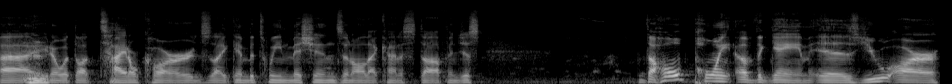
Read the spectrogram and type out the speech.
uh mm-hmm. you know with the title cards like in between missions and all that kind of stuff and just the whole point of the game is you are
